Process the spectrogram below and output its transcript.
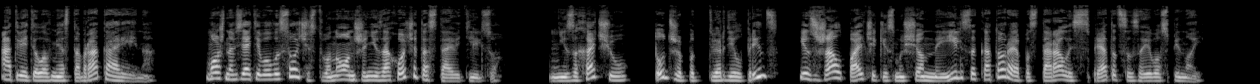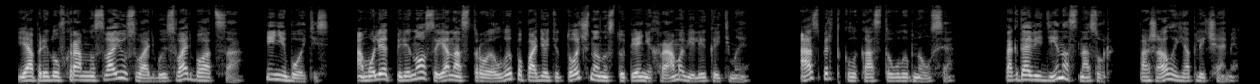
ответила вместо брата Арейна. Можно взять его высочество, но он же не захочет оставить Ильзу. Не захочу, тут же подтвердил принц и сжал пальчики смущенной Ильзы, которая постаралась спрятаться за его спиной. Я приду в храм на свою свадьбу и свадьбу отца. И не бойтесь. Амулет переноса я настроил, вы попадете точно на ступени храма Великой Тьмы. Асперт клыкасто улыбнулся. Тогда веди нас, Назур. Пожалуй, я плечами.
